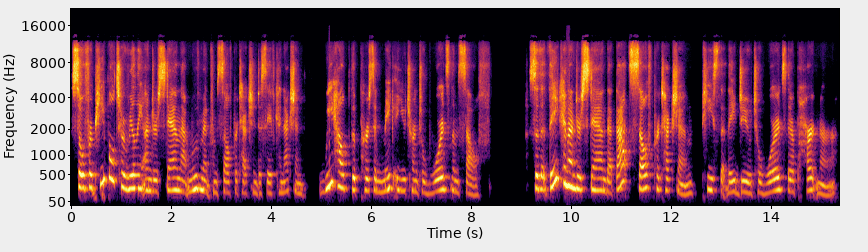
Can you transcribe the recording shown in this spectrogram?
So for people to really understand that movement from self-protection to safe connection we help the person make a U-turn towards themselves so that they can understand that that self-protection piece that they do towards their partner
